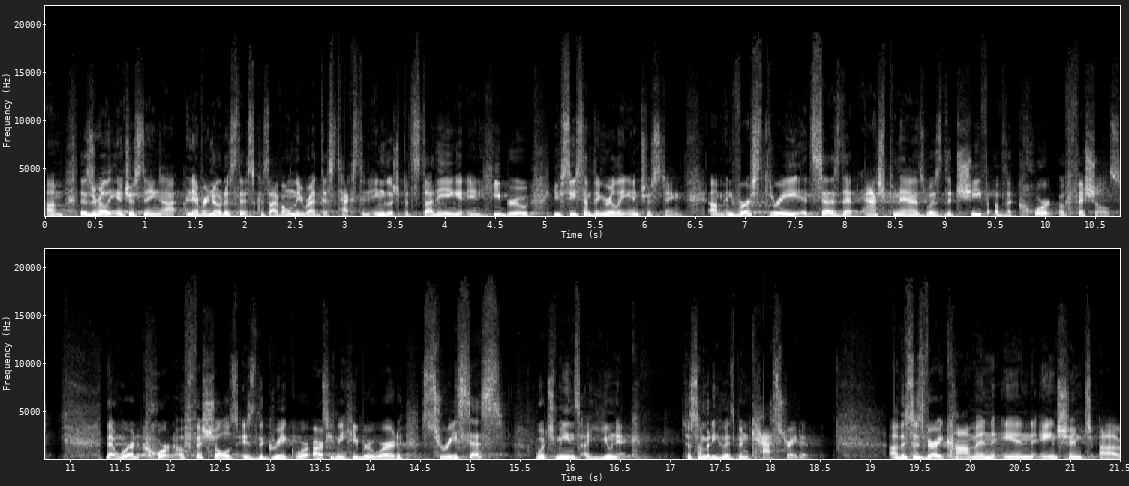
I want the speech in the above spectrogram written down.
Um, this is really interesting. I never noticed this because I've only read this text in English, but studying it in Hebrew, you see something really interesting. Um, in verse 3, it says that Ashpenaz was the chief of the court officials. That word court officials is the Greek word, or excuse me, Hebrew word saresis, which means a eunuch, so somebody who has been castrated. Uh, this is very common in ancient uh,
